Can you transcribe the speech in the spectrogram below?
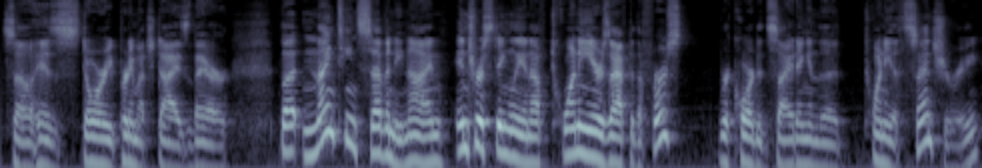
so his story pretty much dies there. But in 1979, interestingly enough, 20 years after the first recorded sighting in the 20th century,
